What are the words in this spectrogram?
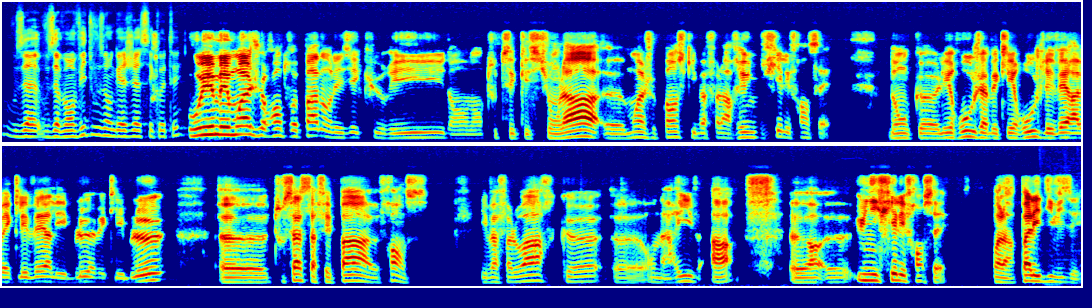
Vous, avez envie de vous engager à ses côtés? Oui, mais moi, je rentre pas dans les écuries, dans, toutes ces questions-là. Euh, moi, je pense qu'il va falloir réunifier les Français. Donc, les rouges avec les rouges, les verts avec les verts, les bleus avec les bleus. tout ça, ça fait pas France il va falloir qu'on euh, on arrive à euh, euh, unifier les Français. Voilà, pas les diviser.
